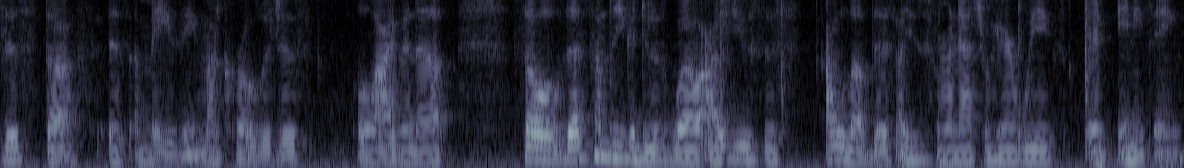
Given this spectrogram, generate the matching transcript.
this stuff is amazing. My curls would just liven up. So that's something you can do as well. I use this, I love this. I use it for my natural hair wigs and anything.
